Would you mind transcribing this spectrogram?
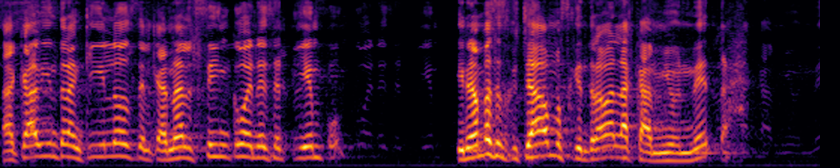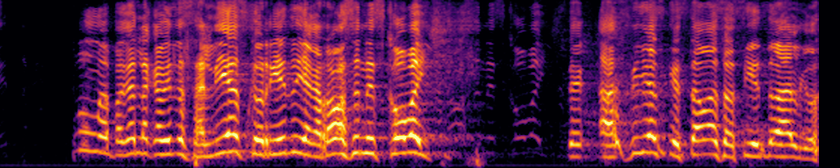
acá bien tranquilos, del canal 5 en ese tiempo, y nada más escuchábamos que entraba la camioneta. Pum, apagas la cabeza, salías corriendo y agarrabas una escoba y hacías que estabas haciendo algo.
